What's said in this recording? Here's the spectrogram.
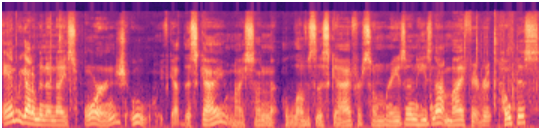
and we got him in a nice orange. Ooh, we've got this guy. My son loves this guy for some reason. He's not my favorite. Popus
